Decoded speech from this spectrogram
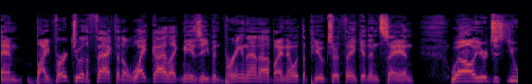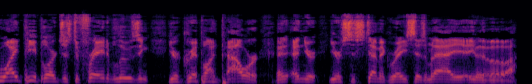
And by virtue of the fact that a white guy like me is even bringing that up, I know what the pukes are thinking and saying, well, you're just, you white people are just afraid of losing your grip on power and, and your, your systemic racism. Blah, blah, blah.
